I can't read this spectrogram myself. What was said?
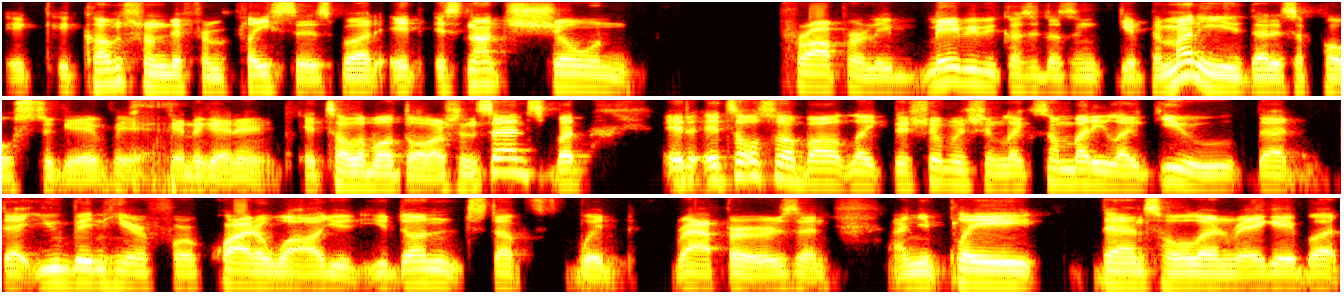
it, it comes from different places but it, it's not shown properly maybe because it doesn't give the money that it's supposed to give Yeah. and again it's all about dollars and cents but it, it's also about like the showmanship like somebody like you that that you've been here for quite a while you you done stuff with rappers and and you play dancehall and reggae but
